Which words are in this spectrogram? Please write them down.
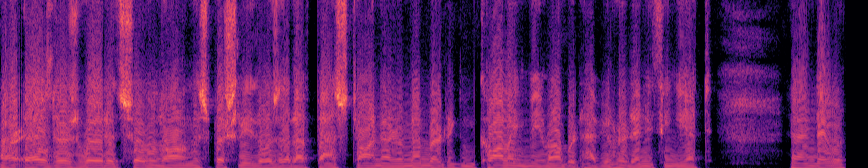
Our elders waited so long especially those that have passed on. I remember them calling me robert have you heard anything yet? And they were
